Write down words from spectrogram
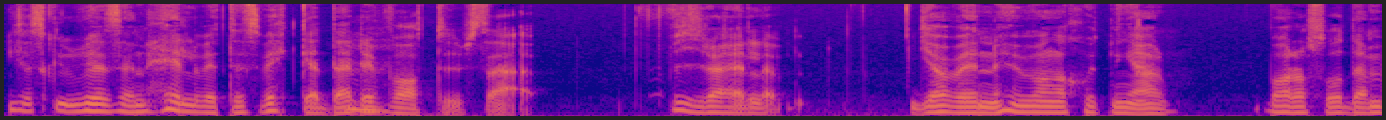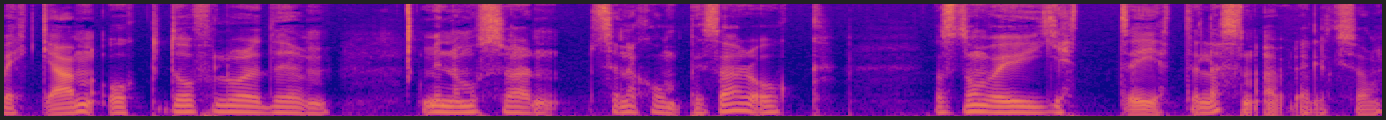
Jag skulle vilja säga en helvetesvecka där det Mm. var typ så fyra eller jag vet inte hur många skjutningar bara så den veckan. Och då förlorade mina mostrar sina kompisar och alltså de var ju jätte, jätteledsna över det liksom.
